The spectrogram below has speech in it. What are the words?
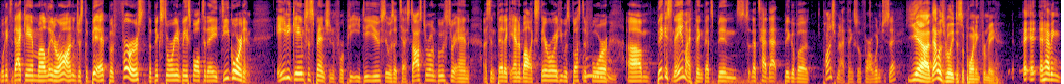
We'll get to that game uh, later on in just a bit, but first, the big story in baseball today, Dee Gordon. 80 game suspension for PED use. It was a testosterone booster and a synthetic anabolic steroid he was busted for. Um, biggest name I think that's been that's had that big of a punishment I think so far. Wouldn't you say? Yeah, that was really disappointing for me. And, and having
